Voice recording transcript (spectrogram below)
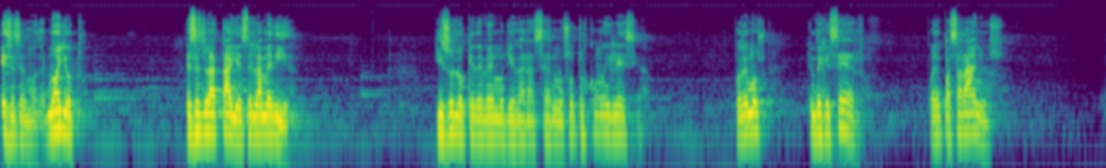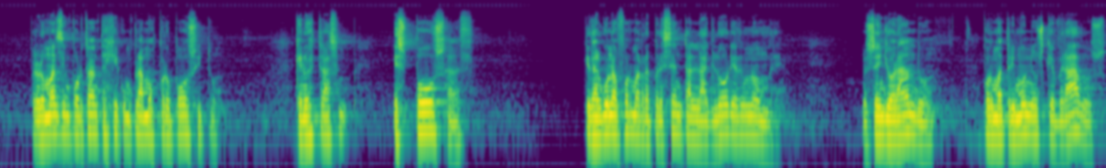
Ese es el modelo, no hay otro. Esa es la talla, esa es la medida. Y eso es lo que debemos llegar a hacer nosotros como iglesia. Podemos envejecer, pueden pasar años, pero lo más importante es que cumplamos propósito, que nuestras esposas que de alguna forma representan la gloria de un hombre, no estén llorando por matrimonios quebrados,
